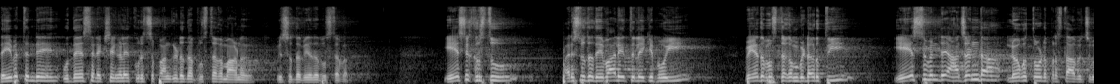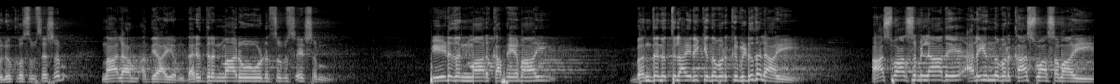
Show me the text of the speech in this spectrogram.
ദൈവത്തിന്റെ ഉദ്ദേശ ലക്ഷ്യങ്ങളെക്കുറിച്ച് പങ്കിടുന്ന പുസ്തകമാണ് വിശുദ്ധ വേദപുസ്തകം. യേശു ക്രിസ്തു പരിശുദ്ധ ദേവാലയത്തിലേക്ക് പോയി വേദപുസ്തകം വിടർത്തി യേശുവിന്റെ അജണ്ട ലോകത്തോട് പ്രസ്താവിച്ചു. ലൂക്കോസ് സുവിശേഷം നാലാം അധ്യായം. ദരിദ്രന്മാരോട് സുവിശേഷം. പീഡിതന്മാർക്ക് അഭയമായി ബന്ധനത്തിലായിരിക്കുന്നവർക്ക് വിടുതലായി ആശ്വാസമില്ലാതെ അലയുന്നവർക്ക് ആശ്വാസമായി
